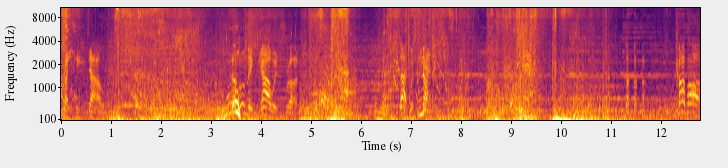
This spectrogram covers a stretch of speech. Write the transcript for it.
strike me down. Only cowards run. That was nothing. Come on!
